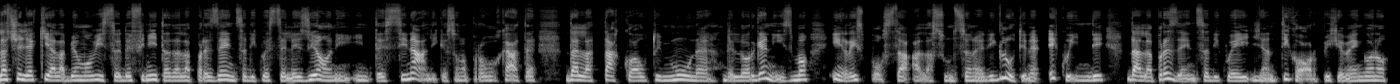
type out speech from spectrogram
La celiachia, l'abbiamo visto, è definita dalla presenza di queste lesioni intestinali che sono provocate dall'attacco autoimmune dell'organismo in risposta all'assunzione di glutine e quindi dalla presenza di quegli anticorpi che vengono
